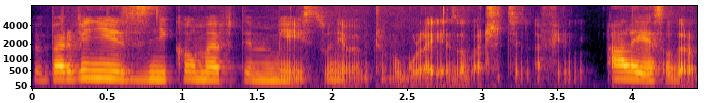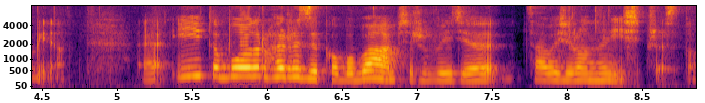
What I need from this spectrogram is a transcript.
Wybarwienie jest znikome w tym miejscu. Nie wiem, czy w ogóle je zobaczycie na filmie, ale jest odrobina. E, I to było trochę ryzyko, bo bałam się, że wyjdzie cały zielony liść przez to.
